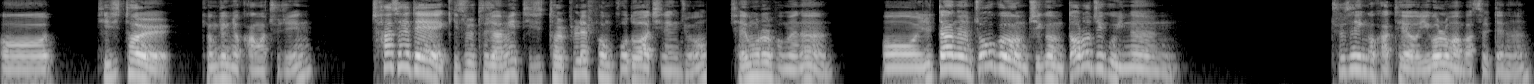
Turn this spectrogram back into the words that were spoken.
어, 디지털 경쟁력 강화 추진, 차세대 기술 투자 및 디지털 플랫폼 고도화 진행 중. 재무를 보면은 어, 일단은 조금 지금 떨어지고 있는 추세인 것 같아요. 이걸로만 봤을 때는.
